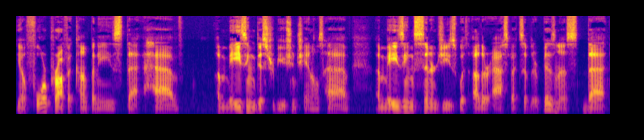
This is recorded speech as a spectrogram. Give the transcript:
you know for-profit companies that have amazing distribution channels have amazing synergies with other aspects of their business that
